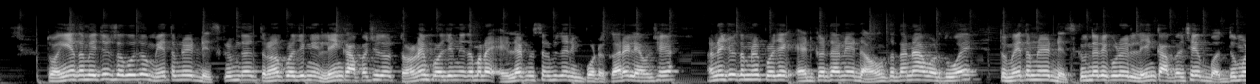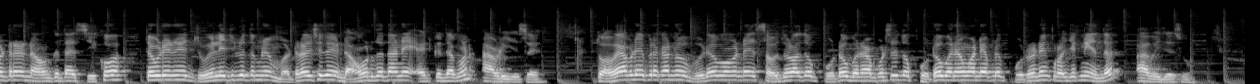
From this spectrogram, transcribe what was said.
તો અહીંયા તમે જોઈ શકો છો, મેં તમને ડિસ્ક્રિપ્શન ત્રણ પ્રોજેક્ટની લિંક આપે છે, તો ત્રણેય પ્રોજેક્ટને તમારે એલર્ટ મિશન ઇમ્પોર્ટ કરી લેવાનું છે. અને જો તમને પ્રોજેક્ટ એડ કરતા ને ડાઉન કરતા ના આવડતું હોય, તો મેં તમને ડિસ્ક્રિપ્શન એક લિંક આપેલ છે, બધું મટીરિયલ ડાઉન કરતા શીખો. તો વિડીયોને જોઈ લેજો તમને મટીરિયલ છે તે ડાઉનલોડ કરતા અને એડ કરતા પણ આવડી જશે. તો હવે આપણે એ પ્રકારનો વીડિયો માટે સૌથી તો ફોટો બનાવવા પડશે, તો ફોટો બનાવવા માટે આપણે ફોટોડિંગ પ્રોજેક્ટની અંદર આવી જશું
